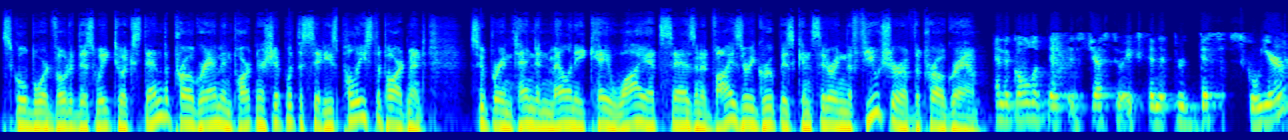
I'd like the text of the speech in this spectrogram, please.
The school board voted this week to extend the program in partnership with the city's police department. Superintendent Melanie Kay-Wyatt says an advisory group is considering the future of the program. And the goal of this is just to extend it through this school year.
